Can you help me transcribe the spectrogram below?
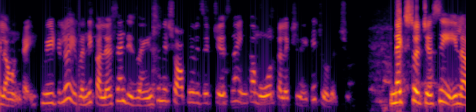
ఇలా ఉంటాయి. వీటిలో ఇవన్నీ కలర్స్ అండ్ డిజైన్స్ మీరు షాప్ని విజిట్ చేసినా ఇంకా మోర్ కలెక్షన్ అయితే చూడొచ్చు. నెక్స్ట్ వచ్చేసి ఇలా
